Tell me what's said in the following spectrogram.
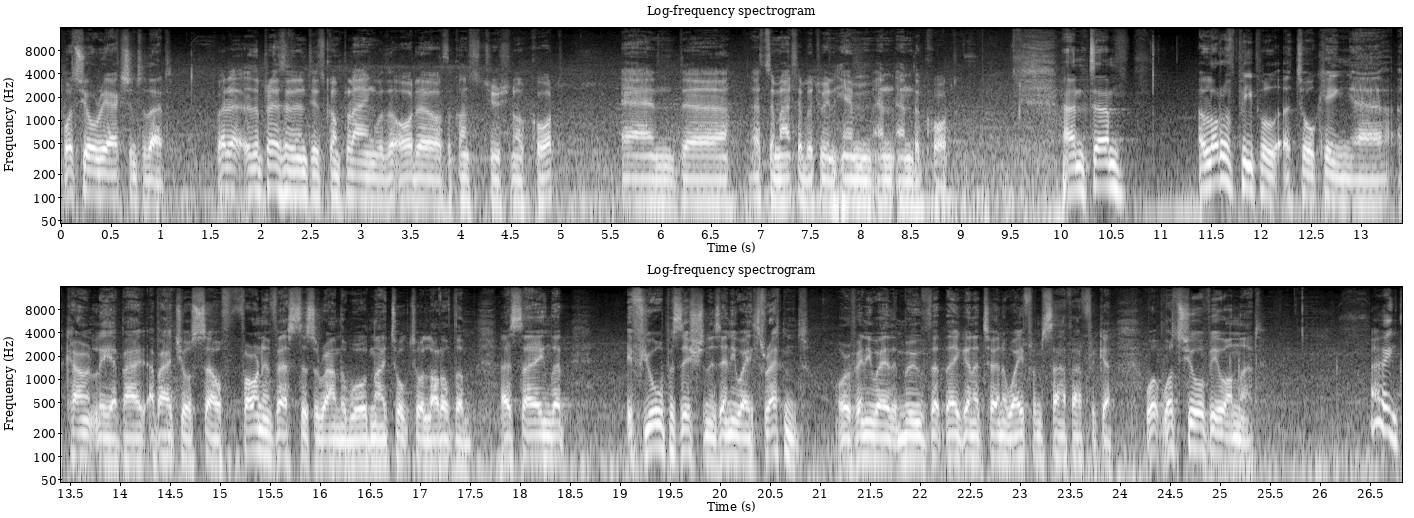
What's your reaction to that? Well, uh, the president is complying with the order of the Constitutional Court, and uh, that's a matter between him and, and the court. And um, a lot of people are talking uh, currently about, about yourself. Foreign investors around the world, and I talk to a lot of them, are saying that if your position is anyway threatened or if any way that move, that they're going to turn away from South Africa. What, what's your view on that? I think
